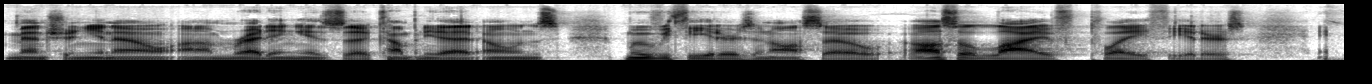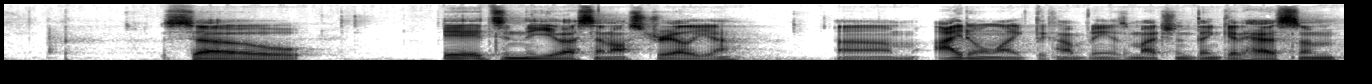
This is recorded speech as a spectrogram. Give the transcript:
mention, you know, um, Reading is a company that owns movie theaters and also also live play theaters. So it's in the U.S. and Australia. Um, I don't like the company as much and think it has some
